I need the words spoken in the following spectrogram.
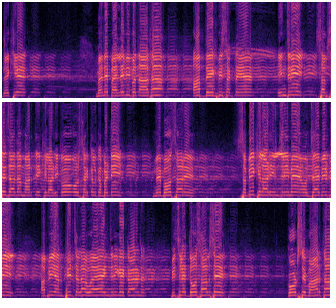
देखिए, मैंने पहले भी बताया था, आप देख भी सकते हैं, इंजरी सबसे ज़्यादा मारती है खिलाड़ी को और सर्कल कबड्डी ने बहुत सारे, सभी खिलाड़ी इंजरी में और जयवीर भी अभी अनफिट चला हुआ है इंजरी के कारण। पिछले दो साल से कोर्ट से बाहर था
